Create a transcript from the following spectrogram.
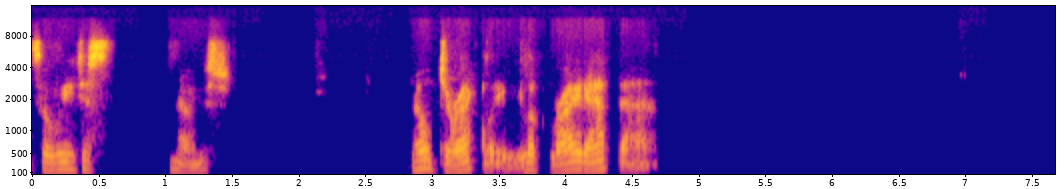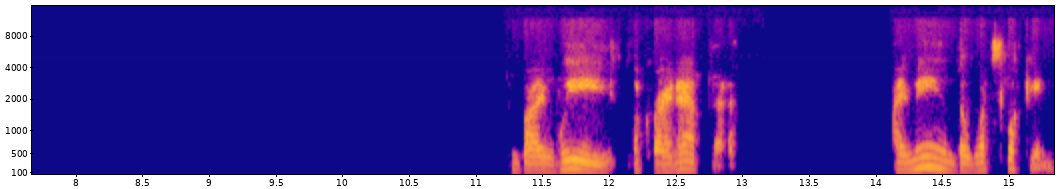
So we just, you know, just real directly, we look right at that. by we, look right at that. I mean the what's looking.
